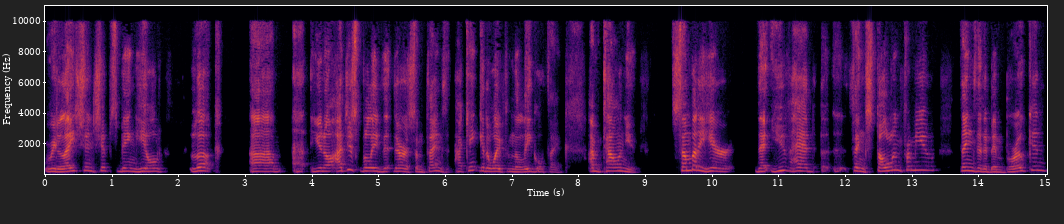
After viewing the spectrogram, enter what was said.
relationships being healed. Look, um, you know, I just believe that there are some things I can't get away from the legal thing. I'm telling you, somebody here that you've had uh, uh, things stolen from you, things that have been broken,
